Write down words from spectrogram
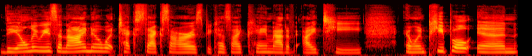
the only reason I know what tech stacks are is because I came out of IT. And when people in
